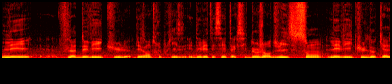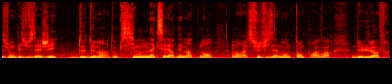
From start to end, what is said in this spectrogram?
les flottes de véhicules des entreprises et des VTC et taxis d'aujourd'hui sont les véhicules d'occasion des usagers de demain. Donc si on accélère dès maintenant, on aura suffisamment de temps pour avoir de l'offre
